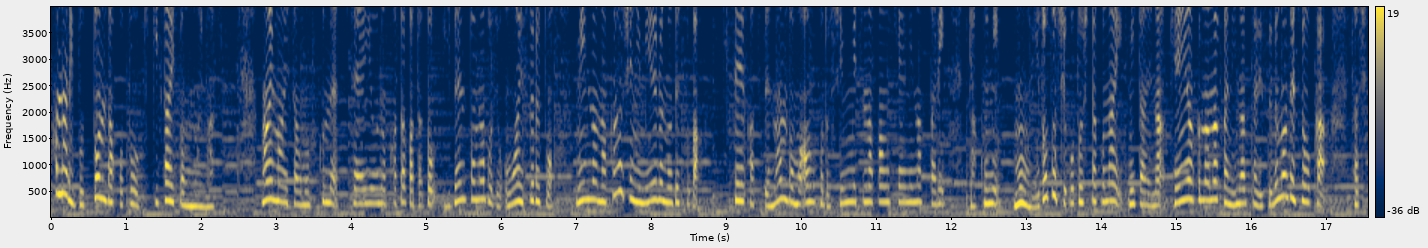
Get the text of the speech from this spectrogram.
かなりぶっ飛んだことを聞きたいと思います。まいまいさんを含め声優の方々とイベントなどでお会いするとみんな仲良しに見えるのですが、私生活で何度も会うほど親密な関係になったり、逆にもう二度と仕事したくないみたいな険悪な仲になったりするのでしょうか差し支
